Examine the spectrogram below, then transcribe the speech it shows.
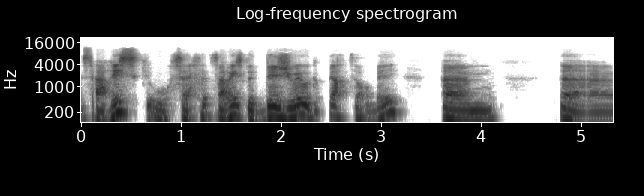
ça risque, ou ça, risque de déjouer ou de perturber euh, euh,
